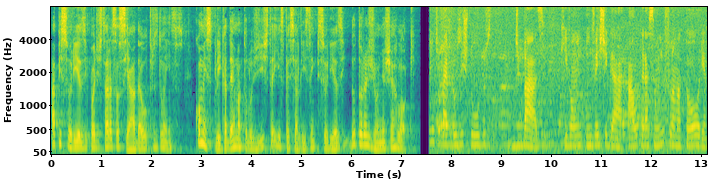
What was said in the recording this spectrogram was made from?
a psoríase pode estar associada a outras doenças como explica a dermatologista e especialista em psoríase, doutora Jônia Sherlock. A gente vai para os estudos de base, que vão investigar a alteração inflamatória.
